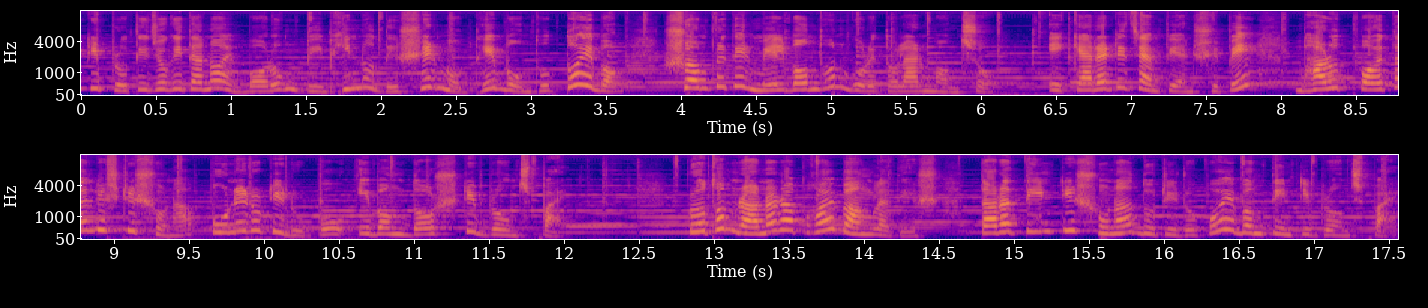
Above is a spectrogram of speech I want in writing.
একটি প্রতিযোগিতা নয়, বরং বিভিন্ন দেশের মধ্যে বন্ধুত্ব এবং সম্প্রীতির মেলবন্ধন গড়ে তোলার মঞ্চ। এই ক্যারাটে চ্যাম্পিয়নশিপে ভারত পঁয়তাল্লিশটি সোনা, পনেরোটি রূপো এবং দশটি ব্রোঞ্জ পায়। প্রথম রানার আপ হয় বাংলাদেশ। তারা তিনটি সোনা, দুটি রূপো এবং তিনটি ব্রোঞ্জ পায়।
